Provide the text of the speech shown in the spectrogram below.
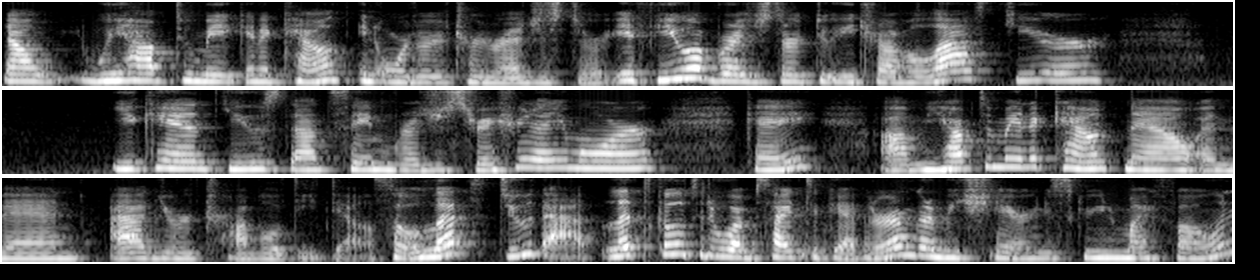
Now, we have to make an account in order to register. If you have registered to e-travel last year, you can't use that same registration anymore okay? Um, you have to make an account now and then add your travel details. So let's do that. Let's go to the website together. I'm gonna be sharing the screen on my phone.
